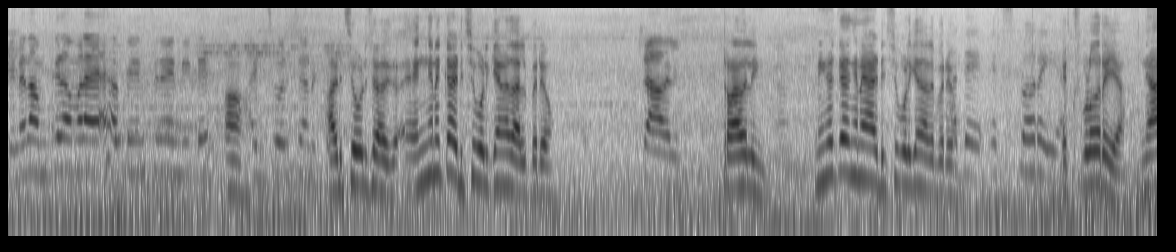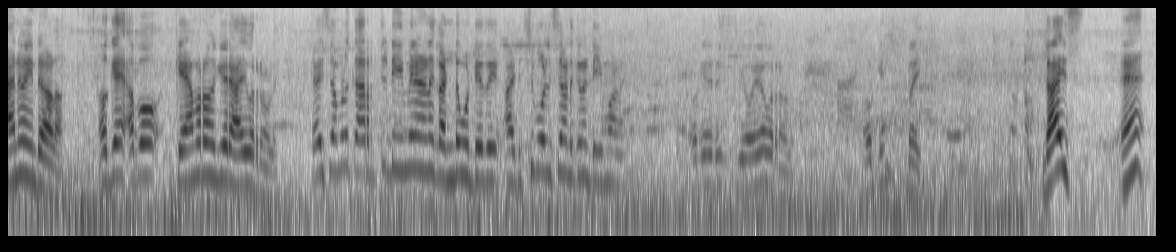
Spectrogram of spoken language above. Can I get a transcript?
പിന്നെ നമുക്ക് നമ്മളെ ഹാപ്പിനെസിന് വേണ്ടിട്ട് ആ. അടിച്ചു പൊളിച്ചു നടക്കും. അടിച്ചു പൊളിച്ച് എങ്ങനെയൊക്കെ അടിച്ചു പൊളിക്കാനാണ് താല്പര്യം? ട്രാവലിംഗ് ട്രാവലിംഗ് നിങ്ങൾക്ക് എങ്ങനെയാണ് അടിച്ചു പൊളിക്കാൻ താല്പര്യം? അതെ എക്സ്പ്ലോർ ചെയ്യാ. എക്സ്പ്ലോർ ചെയ്യാം. ഞാനും അതിന്റെ ആളാണ് ഓക്കെ അപ്പോൾ ക്യാമറ നോക്കി ഒരു ആയി പറഞ്ഞോളൂ. കഴിച്ച് നമ്മൾ കറക്റ്റ് ടീമിനാണ് കണ്ടുമുട്ടിയത്. അടിച്ചു പൊളിച്ച് നടക്കുന്ന ടീമാണ്. ഓക്കെ ഒരു ജോയോ പറഞ്ഞോളൂ. ഓക്കെ ബൈ ഗായ്സ് ഏ? വാങ്ങിക്കണം എന്ന് പറയും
